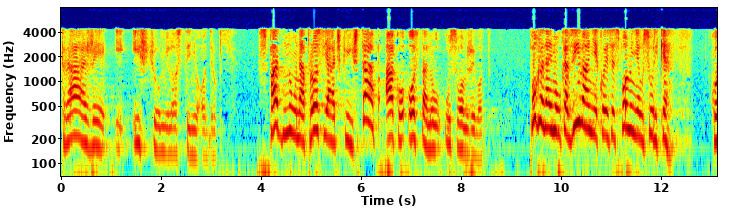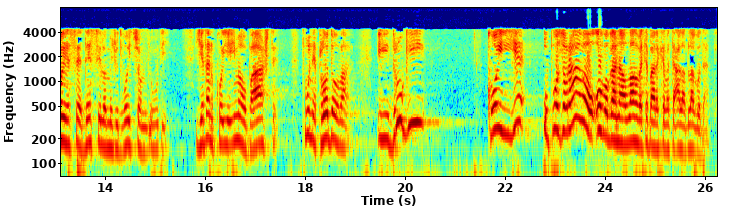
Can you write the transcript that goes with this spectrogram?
traže i išću milostinju od drugih. Spadnu na prosjački štap ako ostanu u svom životu. Pogledajmo ukazivanje koje se spominje u suri Kehf, koje se desilo među dvojicom ljudi. Jedan koji je imao bašte, pune plodova i drugi koji je upozoravao ovoga na Allahove te bareke wa ta'ala blagodati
